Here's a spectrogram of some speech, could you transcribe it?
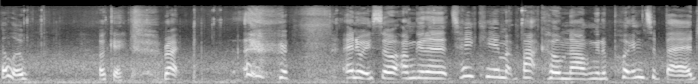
Hello. Okay, right. anyway, so I'm gonna take him back home now. I'm gonna put him to bed.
